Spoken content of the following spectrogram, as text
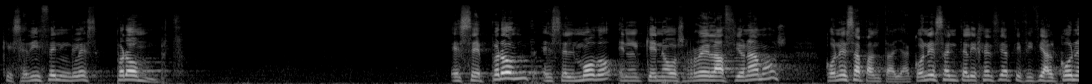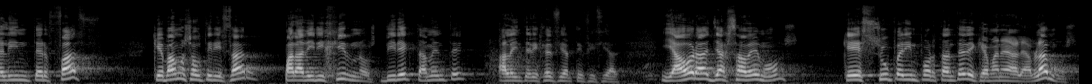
que se dice en inglés prompt. Ese prompt es el modo en el que nos relacionamos con esa pantalla, con esa inteligencia artificial, con el interfaz que vamos a utilizar para dirigirnos directamente a la inteligencia artificial. Y ahora ya sabemos que es súper importante de qué manera le hablamos,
